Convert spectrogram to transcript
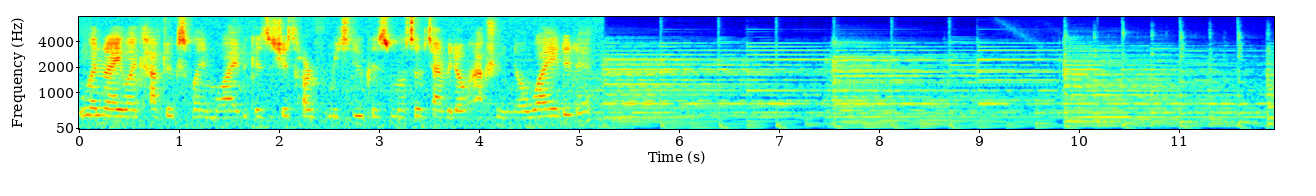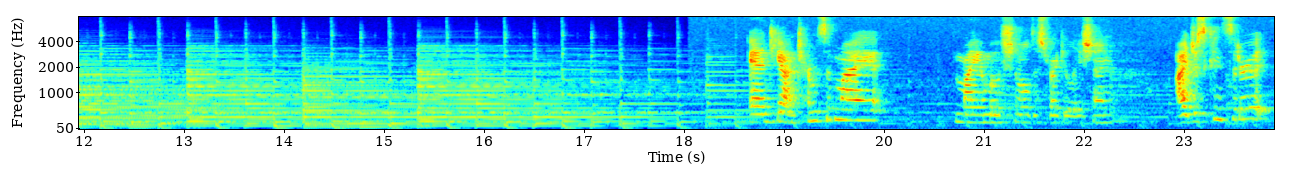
when I like have to explain why because it's just hard for me to do because most of the time I don't actually know why I did it. And yeah, in terms of my my emotional dysregulation, I just consider it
